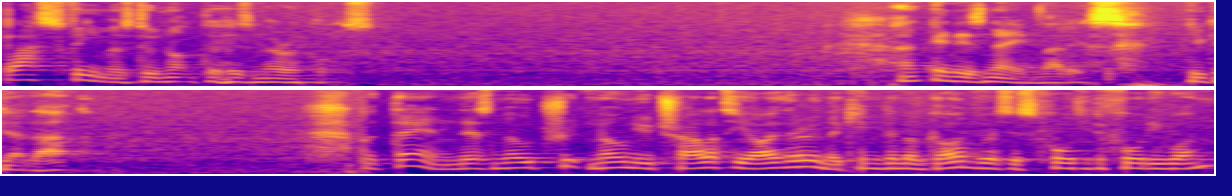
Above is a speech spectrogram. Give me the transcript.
Blasphemers do not do his miracles. And in his name, that is. You get that? But then there's no, no neutrality either in the kingdom of God, verses 40 to 41.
